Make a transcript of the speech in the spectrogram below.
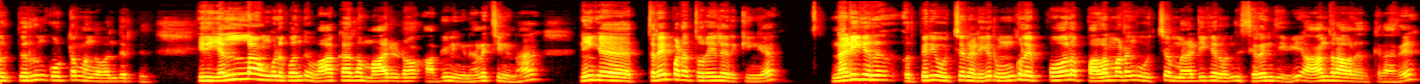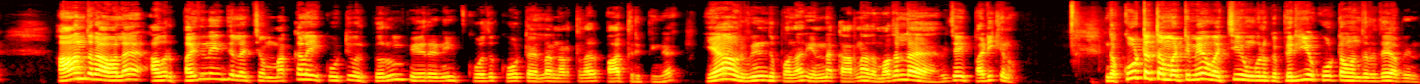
ஒரு பெருங்கூட்டம் அங்கே வந்திருக்குது இது எல்லாம் உங்களுக்கு வந்து வாக்காக மாறிடும் அப்படின்னு நீங்கள் நினச்சிங்கன்னா நீங்கள் திரைப்படத்துறையில் இருக்கீங்க. நடிகர் ஒரு பெரிய உச்ச நடிகர் உங்களைப் போல பல மடங்கு உச்ச நடிகர் வந்து சிரஞ்சீவி ஆந்திராவில் இருக்கிறாரு. ஆந்திராவில் அவர் பதினைந்து லட்சம் மக்களை கூட்டி ஒரு பெரும் பேரணி பொது கூட்டம் எல்லாம் நடத்தினார் பார்த்துருப்பீங்க. ஏன் அவர் வீழ்ந்து போனார்? என்ன காரணம்? அதை முதல்ல விஜய் படிக்கணும். இந்த கூட்டத்தை மட்டுமே வச்சு உங்களுக்கு பெரிய கூட்டம் வந்துடுது அப்படின்னு.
